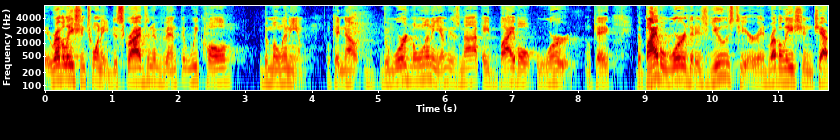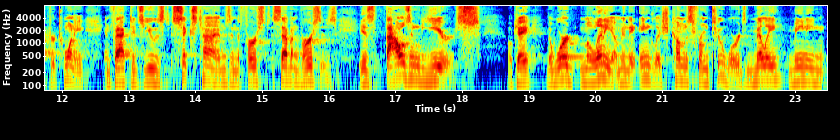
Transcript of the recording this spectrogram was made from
Revelation 20 describes an event that we call the millennium. Okay, now the word millennium is not a Bible word. Okay, the Bible word that is used here in Revelation chapter 20, in fact, it's used six times in the first seven verses, is thousand years. Okay, the word millennium in the English comes from two words, milli meaning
